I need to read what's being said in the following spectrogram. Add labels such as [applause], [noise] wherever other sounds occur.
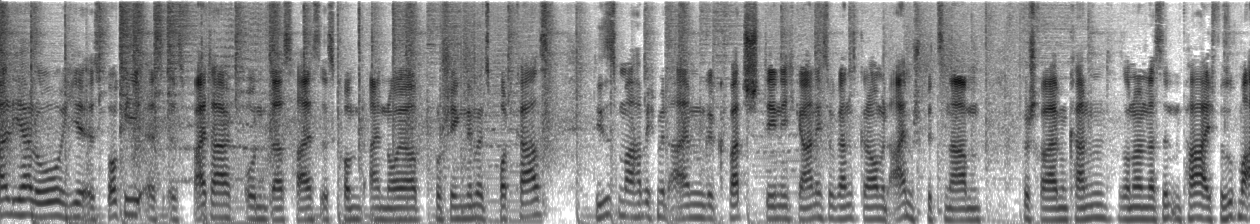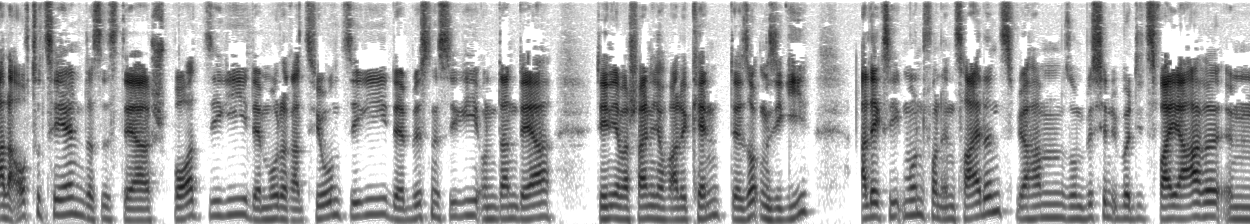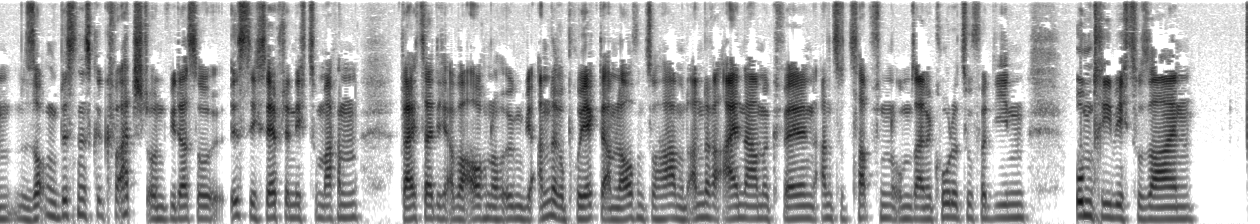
Hallo, hier ist Bocky, es ist Freitag und das heißt, es kommt ein neuer Pushing Limits Podcast. Dieses Mal habe ich mit einem gequatscht, den ich gar nicht so ganz genau mit einem Spitznamen beschreiben kann, sondern das sind ein paar. Ich versuche mal alle aufzuzählen. Das ist der Sport-Sigi, der Moderations-Sigi, der Business-Sigi und dann der, den ihr wahrscheinlich auch alle kennt, der Socken-Sigi. Alex Siegmund von InSilence. Wir haben so ein bisschen über die zwei Jahre im Sockenbusiness gequatscht und wie das so ist, sich selbstständig zu machen, gleichzeitig aber auch noch irgendwie andere Projekte am Laufen zu haben und andere Einnahmequellen anzuzapfen, um seine Kohle zu verdienen, umtriebig zu sein,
